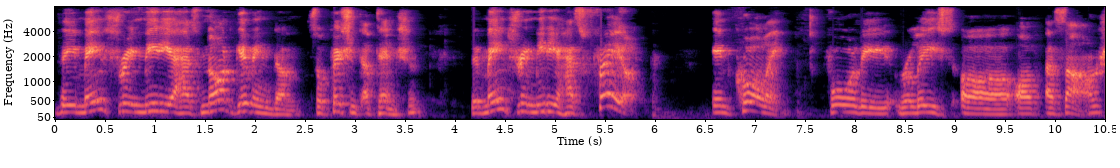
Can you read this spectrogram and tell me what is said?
the mainstream media has not given them sufficient attention. The mainstream media has failed in calling for the release uh, of Assange.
